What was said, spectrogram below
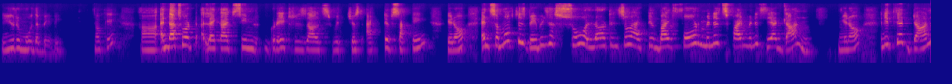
you remove the baby okay? Uh, and that's what like i've seen great results with just active sucking you know? And some of these babies are so alert and so active by four minutes five minutes they are done you know and if they're done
